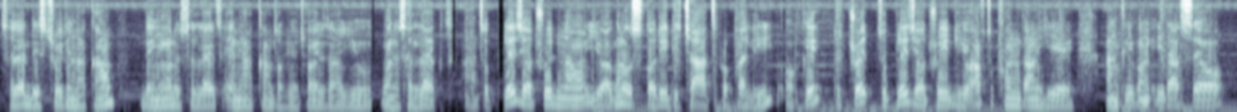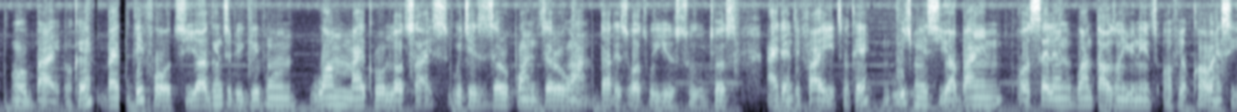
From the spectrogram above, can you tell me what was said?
select this trading account, then you want to select any account of your choice that you want to select. And to place your trade now, you are going to study the charts properly. Okay, to trade to place your trade, you have to come down here and click on either sell or buy okay? By default you are going to be given one micro lot size which is 0.01 that is what we use to just identify it okay? Which means you are buying or selling 1000 units of your currency.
